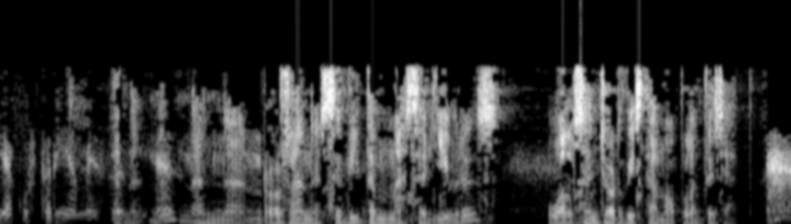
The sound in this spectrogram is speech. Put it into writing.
ja costaria més de En, dir, eh? en, en Rosana, s'editen massa llibres o el Sant Jordi està mal plantejat?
